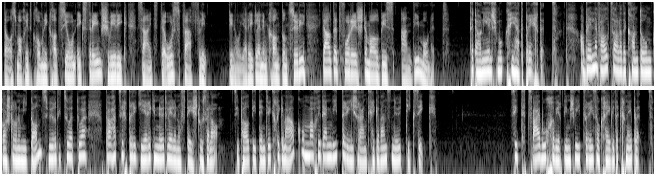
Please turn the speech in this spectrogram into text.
Das macht die Kommunikation extrem schwierig, sagt der Urs Pfäffli. Die neuen Regeln im Kanton Zürich gelten vorerst einmal bis Ende Monat. Der Daniel Schmucki hat berichtet. Ab welchen Fallzahlen der Kanton Gastronomie ganz würde zutun, da hat sich die Regierung nicht auf Test rauslassen. Sie behalten die Entwicklung im Auge und machen dann weitere Einschränkungen, wenn es nötig ist. Seit zwei Wochen wird im Schweizer Eishockey wieder knebelt.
